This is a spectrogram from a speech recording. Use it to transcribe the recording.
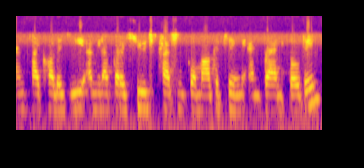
and psychology. I mean, I've got a huge passion for marketing and brand building.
